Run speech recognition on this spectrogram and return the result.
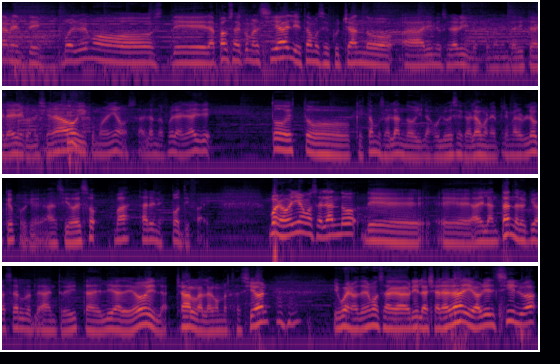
Exactamente. Volvemos de la pausa comercial y estamos escuchando al Indio Solari, los fundamentalistas del aire acondicionado. Y como veníamos hablando fuera del aire, todo esto que estamos hablando y las boludeces que hablamos en el primer bloque, porque han sido eso, va a estar en Spotify. Bueno, veníamos hablando de. eh, adelantando lo que iba a ser la entrevista del día de hoy, la charla, la conversación. Y bueno, tenemos a Gabriela Yarará y Gabriel Silva.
